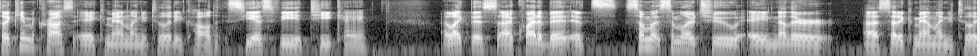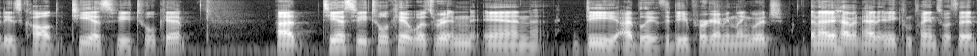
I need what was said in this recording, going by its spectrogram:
So I came across a command line utility called CSVTK. I like this uh, quite a bit. It's somewhat similar to another uh, set of command line utilities called TSV Toolkit. Uh, TSV Toolkit was written in D, I believe, the D programming language, and I haven't had any complaints with it.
